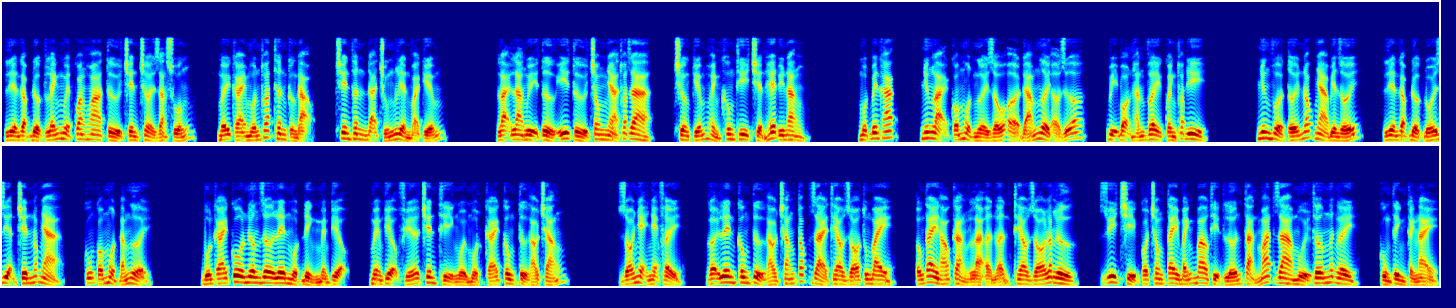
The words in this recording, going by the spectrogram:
liền gặp được lãnh nguyệt quang hoa từ trên trời giáng xuống, mấy cái muốn thoát thân cường đạo, trên thân đã trúng liền vài kiếm. Lại là ngụy tử y từ trong nhà thoát ra, trường kiếm hoành không thi triển hết uy năng. Một bên khác, nhưng lại có một người giấu ở đám người ở giữa, bị bọn hắn vây quanh thoát đi. Nhưng vừa tới nóc nhà biên giới, liền gặp được đối diện trên nóc nhà, cũng có một đám người. Bốn cái cô nương giơ lên một đỉnh mềm tiệu mềm tiệu phía trên thì ngồi một cái công tử áo trắng. Gió nhẹ nhẹ phẩy, gợi lên công tử áo trắng tóc dài theo gió tung bay, ống tay áo càng là ẩn ẩn theo gió lắc lư duy chỉ có trong tay bánh bao thịt lớn tản mát ra mùi thơm ngất ngây, cùng tình cảnh này,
